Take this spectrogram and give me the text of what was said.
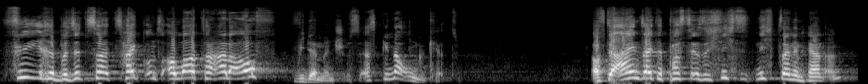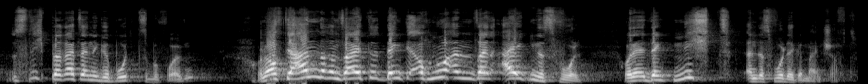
für ihre Besitzer, zeigt uns Allah ta'ala auf, wie der Mensch ist. Er ist genau umgekehrt. Auf der einen Seite passt er sich nicht, nicht seinem Herrn an, ist nicht bereit, seine Gebote zu befolgen. Und auf der anderen Seite denkt er auch nur an sein eigenes Wohl. Oder er denkt nicht an das Wohl der Gemeinschaft.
